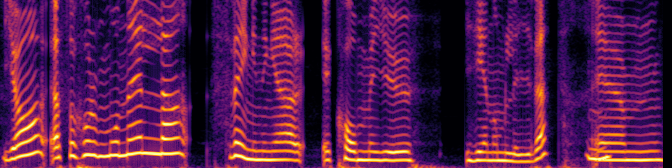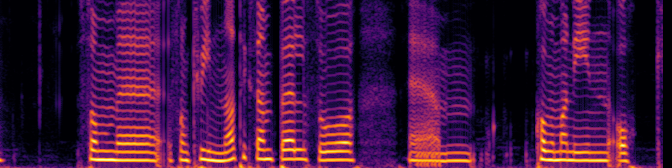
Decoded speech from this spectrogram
Ja, alltså hormonella svängningar eh, kommer ju genom livet. Mm. Som, eh, som kvinna till exempel så ehm, kommer man in och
